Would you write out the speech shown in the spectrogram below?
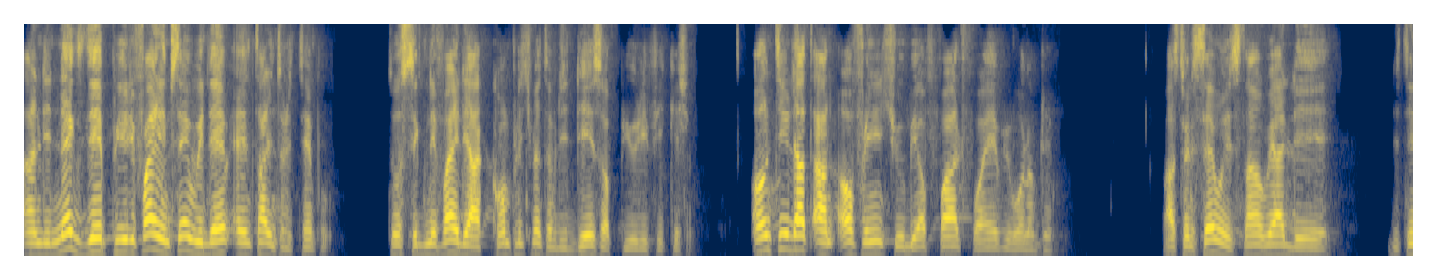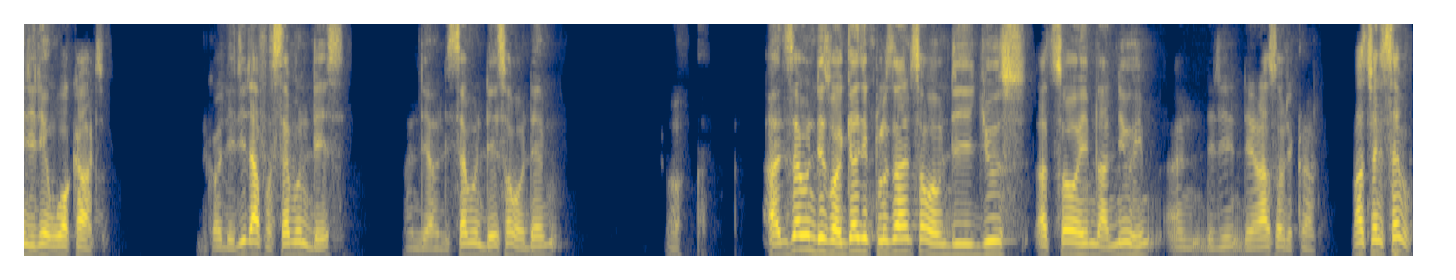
and the next day purified himself with them, entered into the temple to signify the accomplishment of the days of purification, until that an offering should be offered for every one of them. Verse 27 is now where the, the thing didn't work out. Because they did that for seven days, and on the seventh day, some of them, oh, and seven days were getting closer, some of the Jews that saw him that knew him, and they didn't, they rose of the crowd. Verse 27.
